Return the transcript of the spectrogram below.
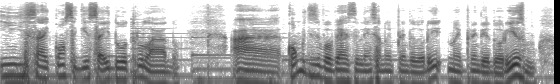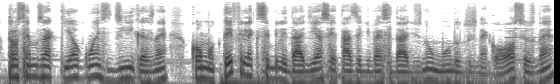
e sair, conseguir sair do outro lado. Como desenvolver a resiliência no, empreendedori no empreendedorismo, trouxemos aqui algumas dicas, né? Como ter flexibilidade e aceitar as adversidades no mundo dos negócios, né?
